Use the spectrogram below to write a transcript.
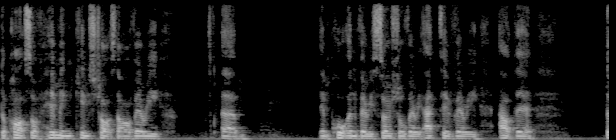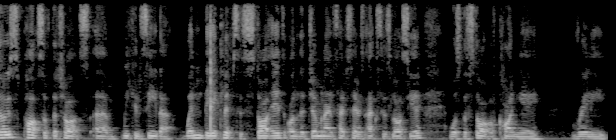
the parts of him and Kim's charts that are very um, important, very social, very active, very out there. Those parts of the charts, um, we can see that when the eclipses started on the Gemini and Sagittarius axis last year, was the start of Kanye really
